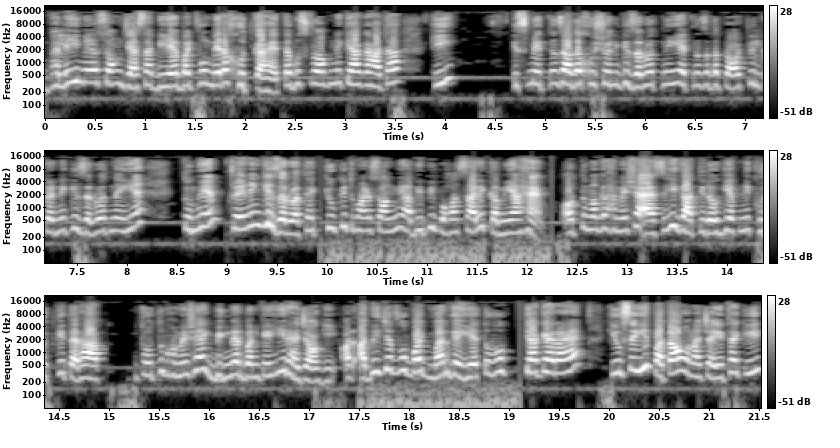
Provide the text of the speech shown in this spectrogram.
भले ही मेरा सॉन्ग जैसा भी है बट वो मेरा खुद का है, तब उस फ्रॉक ने क्या कहा था कि इसमें इतना ज़्यादा खुश होने की ज़रूरत नहीं है, इतना ज़्यादा प्राउड फील करने की ज़रूरत नहीं है, तुम्हें ट्रेनिंग की ज़रूरत है, क्योंकि तुम्हारे सॉन्ग में अभी भी बहुत सारी कमियाँ हैं। और तुम अगर हमेशा ऐसे ही गाती रहोगी अपनी खुद की तरह तो तुम हमेशा एक बिगनर बन के ही रह जाओगी। और अभी जब वो बर्ड मर गई है तो वो क्या कह रहा है कि उसे ये पता होना चाहिए था कि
